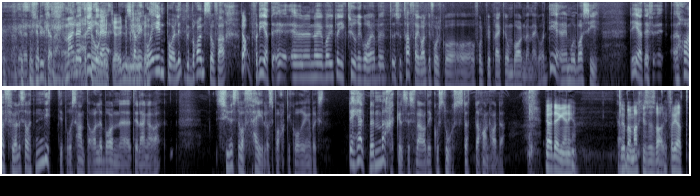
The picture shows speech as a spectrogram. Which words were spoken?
Men det vet ikke du hvem er. Men eh, drit i det. Skal vi gå inn på litt brannstoff her? Ja. Fordi at eh, eh, når jeg var ute og gikk tur i går, så treffer jeg alltid folk, og, og folk vil preke om Brann med meg. Og det jeg må jeg bare si, det er at jeg, jeg har en følelse av at 90% av alle Brann-tilhengere synes det var feil å sparke Kåre Ingebrigtsen. Det er helt bemerkelsesverdig hvor stor støtte han hadde. Ja, det er jeg enig i. Det er bemerkelsesverdig, fordi at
